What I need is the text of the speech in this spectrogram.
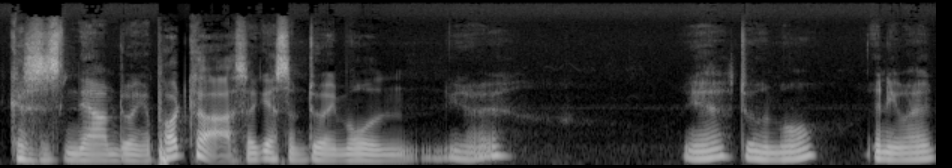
because now I'm doing a podcast. I guess I'm doing more than you know. Yeah, doing more anyway.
